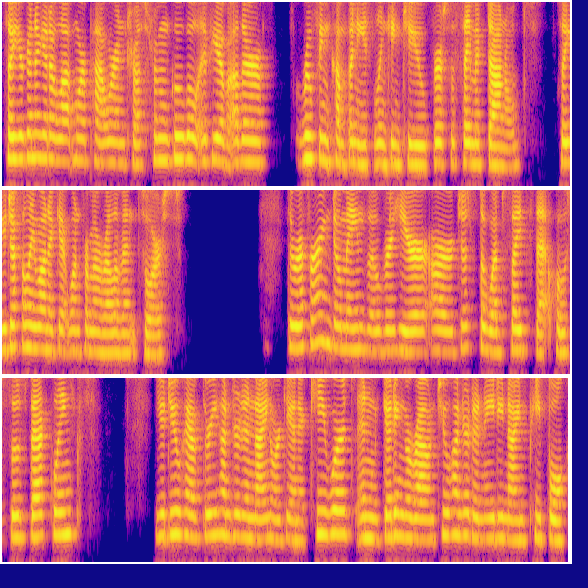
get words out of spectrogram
so you're going to get a lot more power and trust from Google if you have other roofing companies linking to you versus say McDonald's. So you definitely want to get one from a relevant source. The referring domains over here are just the websites that host those backlinks. You do have 309 organic keywords and getting around 289 people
